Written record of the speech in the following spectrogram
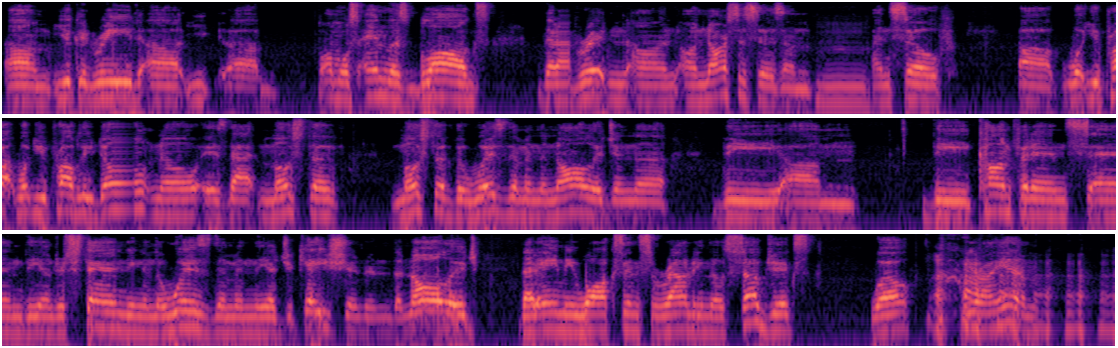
um, you could read uh, uh, almost endless blogs that I've written on on narcissism, mm. and so uh, what you pro- what you probably don't know is that most of most of the wisdom and the knowledge and the the um, the confidence and the understanding and the wisdom and the education and the knowledge that Amy walks in surrounding those subjects, well, here I am.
